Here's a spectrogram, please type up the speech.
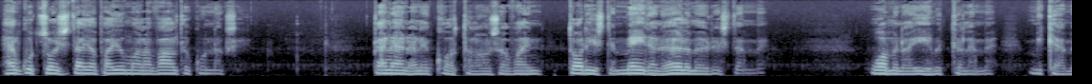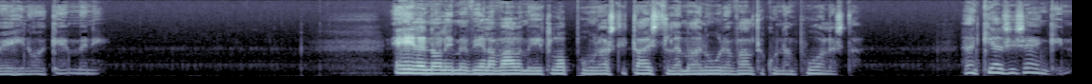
Hän kutsui sitä jopa Jumalan valtakunnaksi. Tänään hänen kohtalonsa on vain todiste meidän hölmöydestämme. Huomenna ihmettelemme, mikä meihin oikein meni. Eilen olimme vielä valmiit loppuun asti taistelemaan uuden valtakunnan puolesta. Hän kielsi senkin.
